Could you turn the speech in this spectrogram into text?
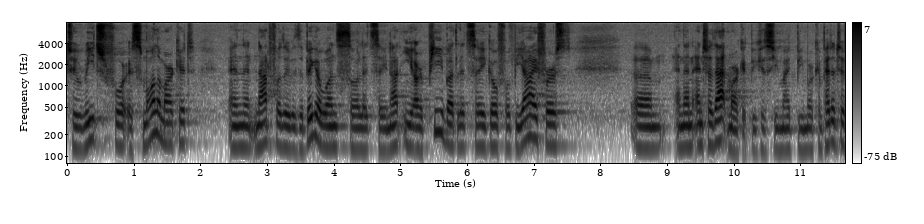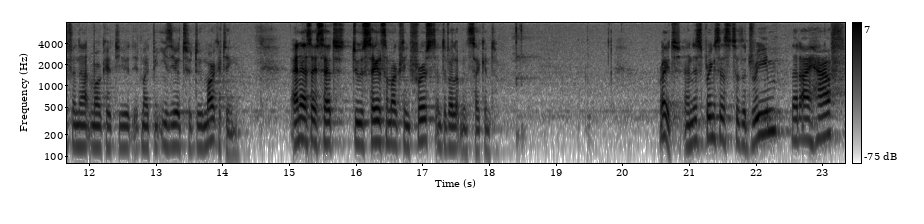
to reach for a smaller market and then not for the, the bigger ones. So let's say not ERP, but let's say go for BI first, um, and then enter that market because you might be more competitive in that market. You, it might be easier to do marketing. And as I said, do sales and marketing first and development second. Right, and this brings us to the dream that I have.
